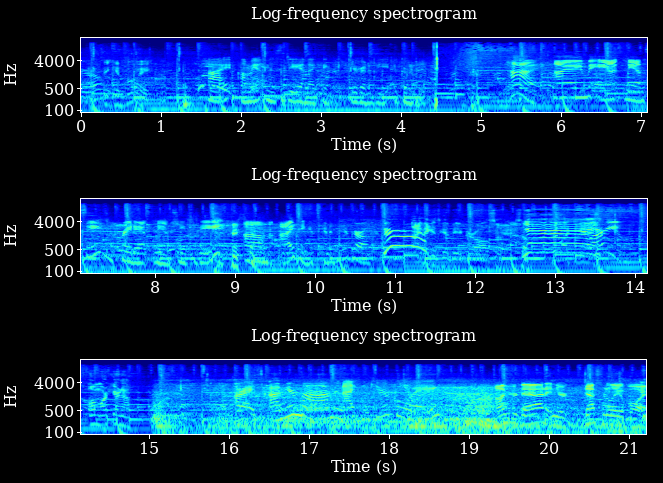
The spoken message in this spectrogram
girl? Thinking boy. Hi, I'm Aunt Misty, and I think you're going to be a girl. Hi, I'm Aunt Nancy, great Aunt Nancy to be. Um, I think it's gonna be a girl. Girl! I think it's gonna be a girl also. So. Yay. Who are you? Oh, Mark here now. All right, I'm your mom, and I think you're a boy. I'm your dad, and you're definitely a boy.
